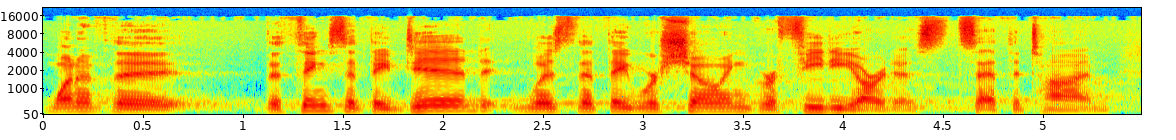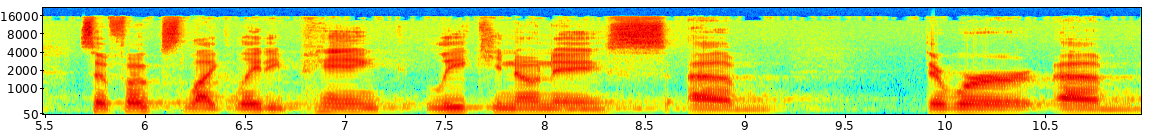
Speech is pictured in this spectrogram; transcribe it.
one of the, the things that they did was that they were showing graffiti artists at the time. So folks like Lady Pink, Lee Quinones, um, there were um,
